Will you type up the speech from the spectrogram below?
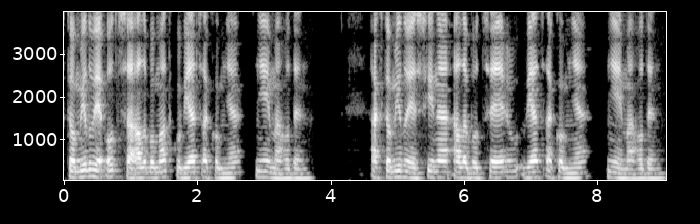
Kto miluje otca alebo matku viac ako mňa, nie je ma hoden. A kto miluje syna alebo dceru viac ako mňa, nie je hoden.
